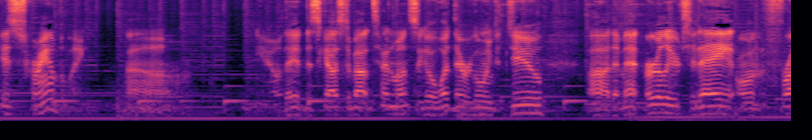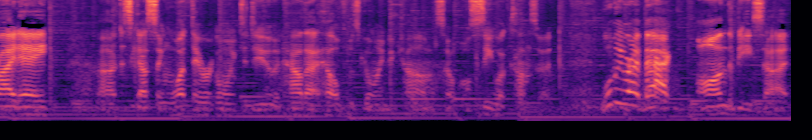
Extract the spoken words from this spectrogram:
is scrambling. Um, you know, they had discussed about 10 months ago what they were going to do. Uh, they met earlier today on Friday, uh, discussing what they were going to do and how that help was going to come. So we'll see what comes of it. We'll be right back on the B side.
